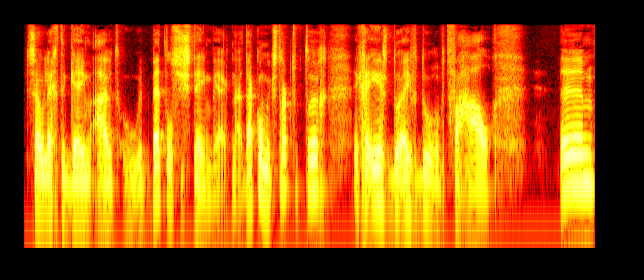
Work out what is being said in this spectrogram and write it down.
zo legt de game uit hoe het battlesysteem werkt. Nou, daar kom ik straks op terug. Ik ga eerst door, even door op het verhaal. Um,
